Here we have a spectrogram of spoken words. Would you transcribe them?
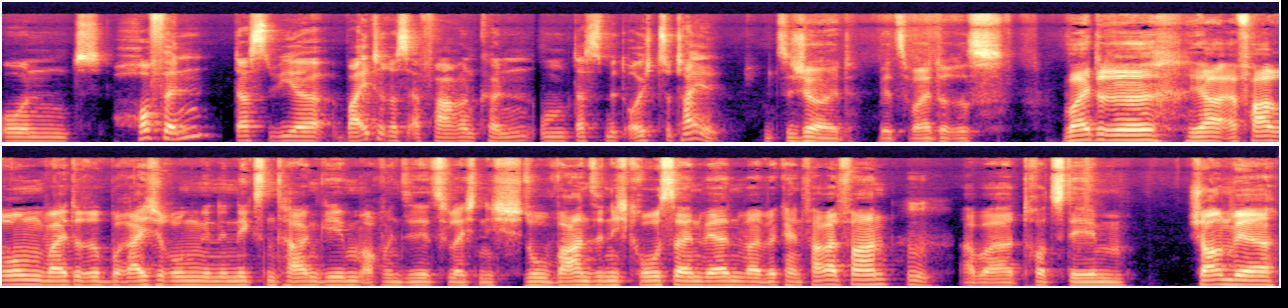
und hoffen, dass wir weiteres erfahren können, um das mit euch zu teilen. Mit Sicherheit wird es weiteres, weitere ja, Erfahrungen, weitere Bereicherungen in den nächsten Tagen geben, auch wenn sie jetzt vielleicht nicht so wahnsinnig groß sein werden, weil wir kein Fahrrad fahren. Aber trotzdem schauen wir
